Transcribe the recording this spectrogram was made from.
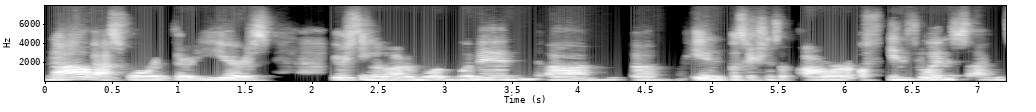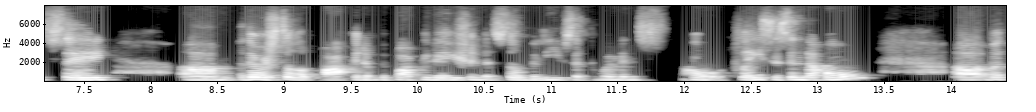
now fast forward 30 years you're seeing a lot of more women um, uh, in positions of power of influence i would say. Um, there is still a pocket of the population that still believes that women's place is in the home. Uh, but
